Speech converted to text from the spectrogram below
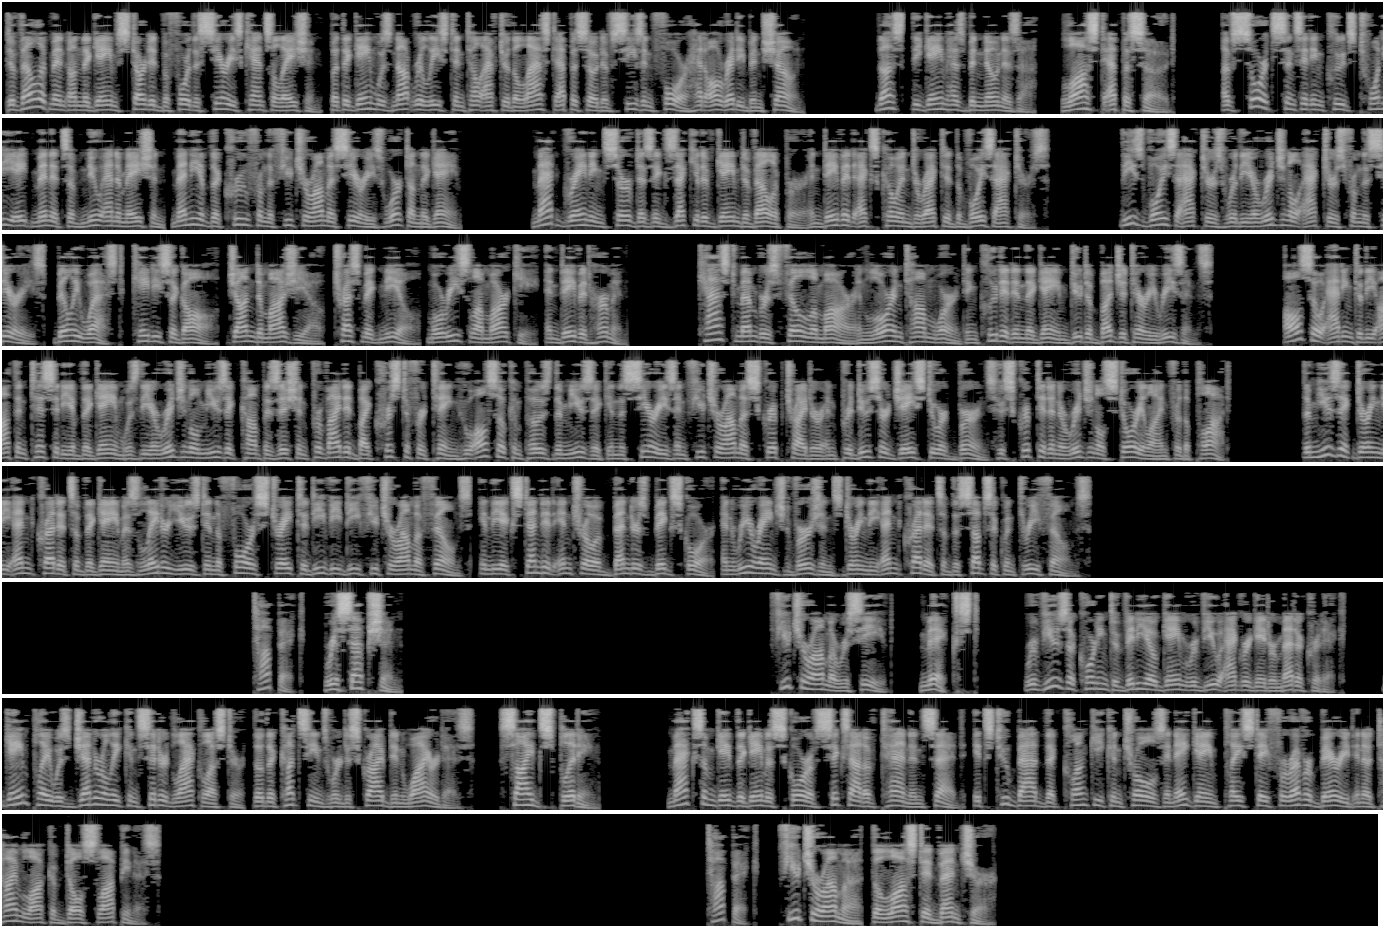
Development on the game started before the series cancellation, but the game was not released until after the last episode of Season 4 had already been shown. Thus, the game has been known as a «lost episode» of sorts since it includes 28 minutes of new animation. Many of the crew from the Futurama series worked on the game. Matt Groening served as executive game developer and David X. Cohen directed the voice actors. These voice actors were the original actors from the series, Billy West, Katey Sagal, John DiMaggio, Tress MacNeille, Maurice LaMarche, and David Herman. Cast members Phil LaMarr and Lauren Tom weren't included in the game due to budgetary reasons. Also adding to the authenticity of the game was the original music composition provided by Christopher Tyng who also composed the music in the series and Futurama scriptwriter and producer J. Stewart Burns who scripted an original storyline for the plot. The music during the end credits of the game is later used in the four straight-to-DVD Futurama films, in the extended intro of Bender's Big Score, and rearranged versions during the end credits of the subsequent three films. Reception Futurama received «mixed» reviews according to video game review aggregator Metacritic. Gameplay was generally considered lackluster, though the cutscenes were described in Wired as side-splitting. Maxim gave the game a score of 6 out of 10 and said, It's too bad that clunky controls and A gameplay stay forever buried in a time lock of dull sloppiness. Futurama, The Lost Adventure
